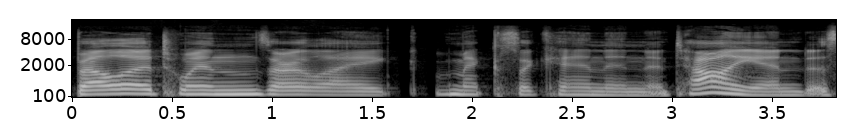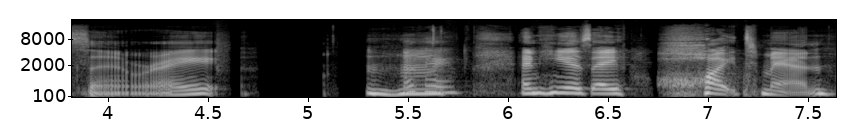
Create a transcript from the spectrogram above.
Bella twins are like Mexican and Italian descent, right? Mhm. Okay. And he is a white man.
